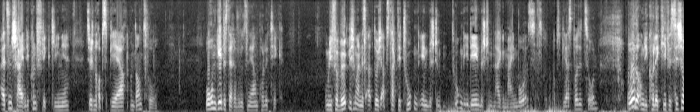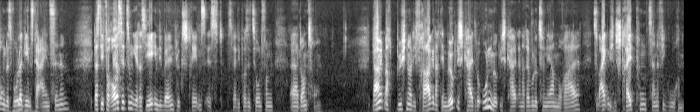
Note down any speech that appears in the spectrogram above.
als entscheidende Konfliktlinie zwischen Robespierre und Danton. Worum geht es der revolutionären Politik? Um die Verwirklichung eines durch abstrakte Tugendideen bestimmten, Tugendideen bestimmten Allgemeinwohls, also Robespierres Position, oder um die kollektive Sicherung des Wohlergehens der Einzelnen, das die Voraussetzung ihres je individuellen Glücksstrebens ist. Das wäre die Position von äh, Danton. Damit macht Büchner die Frage nach der Möglichkeit oder Unmöglichkeit einer revolutionären Moral zum eigentlichen Streitpunkt seiner Figuren.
